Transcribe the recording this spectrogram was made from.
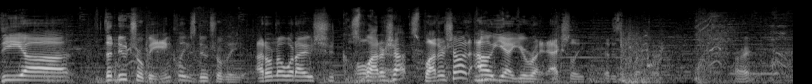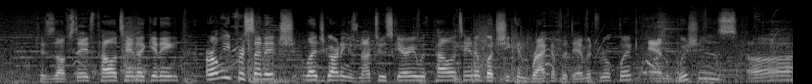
The uh, the neutral B, Inkling's neutral B. I don't know what I should call Splatter that. shot? Splatter shot? Oh, yeah, you're right, actually. That is a word. All right. Chases off stage. Palutena getting early percentage ledge guarding is not too scary with Palutena, but she can rack up the damage real quick. And Wishes uh,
